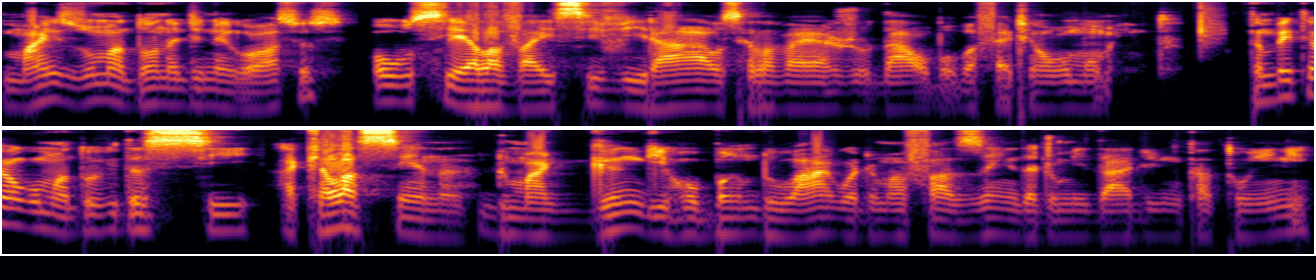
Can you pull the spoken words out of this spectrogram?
mais uma dona de negócios, ou se ela vai se virar, ou se ela vai ajudar o Boba Fett em algum momento. Também tenho alguma dúvida se aquela cena de uma gangue roubando água de uma fazenda de umidade em Tatooine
